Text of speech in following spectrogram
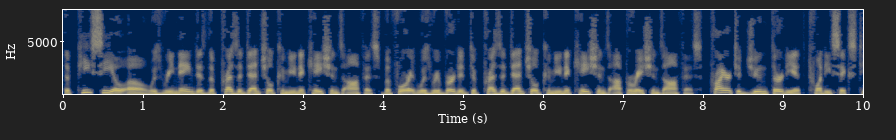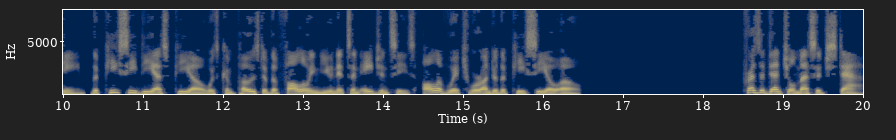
The PCOO was renamed as the Presidential Communications Office before it was reverted to Presidential Communications Operations Office. Prior to June 30, 2016, the PCDSPO was composed of the following units and agencies, all of which were under the PCOO Presidential Message Staff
